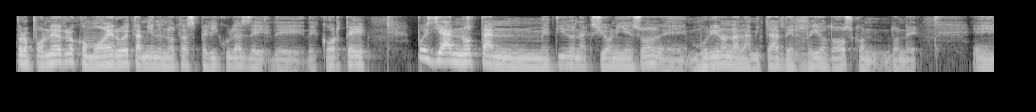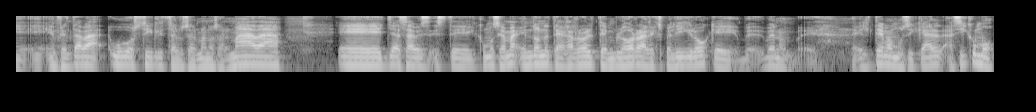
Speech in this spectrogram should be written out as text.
proponerlo como héroe también en otras películas de, corte, pues ya no tan metido en acción y eso. Eh, murieron a la mitad del Río 2, con, donde eh, enfrentaba Hugo Stiglitz a los hermanos Almada. Eh, ya sabes, este, ¿cómo se llama? En donde te agarró el temblor, Alex Peligro, que, bueno, eh, el tema musical, así como,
